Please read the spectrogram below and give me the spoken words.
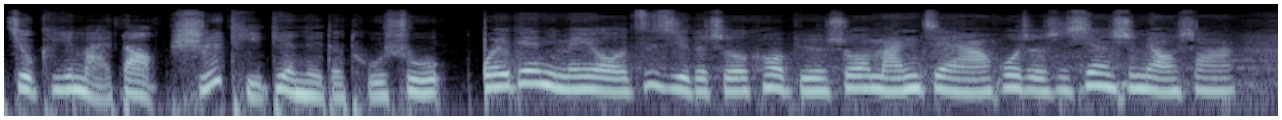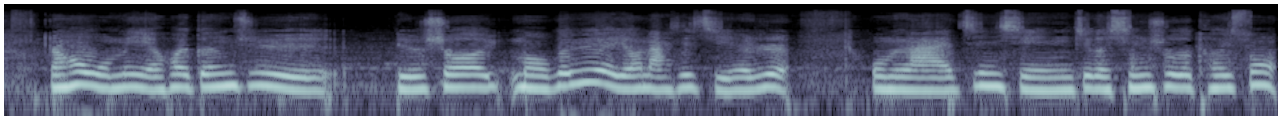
就可以买到实体店内的图书。微店里面有自己的折扣，比如说满减啊，或者是限时秒杀。然后我们也会根据，比如说某个月有哪些节日，我们来进行这个新书的推送。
